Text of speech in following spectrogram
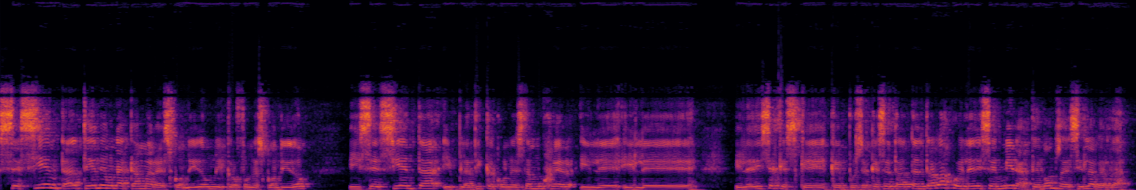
se sienta, tiene una cámara escondida, un micrófono escondido, y se sienta y platica con esta mujer y le, y le, y le dice que, es que, que, pues de qué se trata el trabajo y le dicen, mira, te vamos a decir la verdad.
